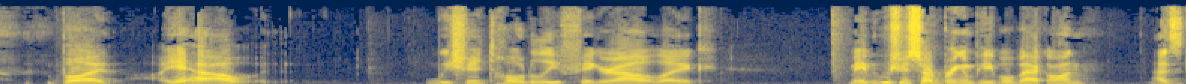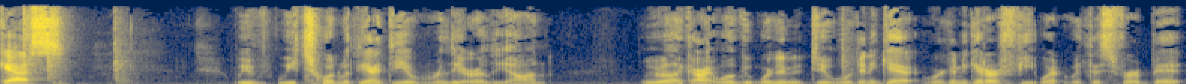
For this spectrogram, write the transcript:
but yeah, I'll- we should totally figure out like maybe we should start bringing people back on as guests. we've we toyed with the idea really early on. We were like, all right, we're we're gonna do we're gonna get we're gonna get our feet wet with this for a bit,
